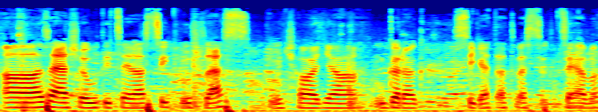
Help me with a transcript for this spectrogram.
Az első úti cél az Ciprus lesz, úgyhogy a görög szigetet vesszük célba.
